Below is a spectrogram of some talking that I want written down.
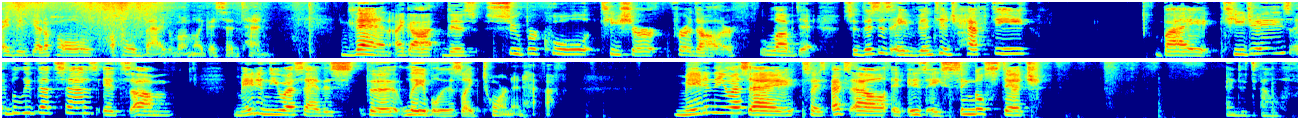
I did get a whole a whole bag of them, like I said, 10. Then I got this super cool t-shirt for a dollar. Loved it. So this is a vintage hefty by TJ's, I believe that says. It's um made in the USA. This the label is like torn in half. Made in the USA, size XL. It is a single stitch. And it's Alf.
